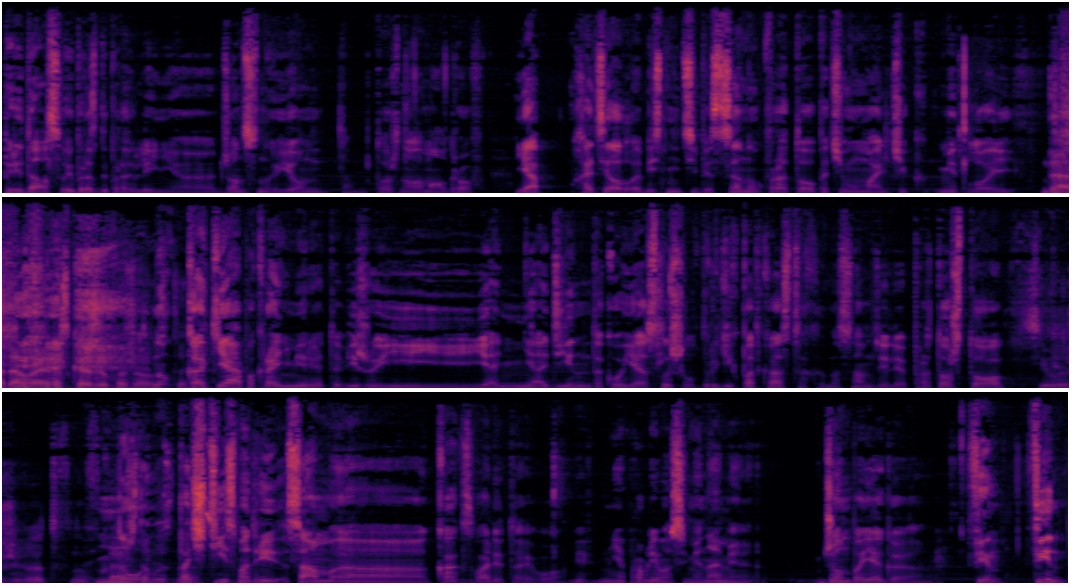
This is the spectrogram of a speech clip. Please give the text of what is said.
передал свои бразды правления Джонсону, и он там тоже наломал дров. Я хотел объяснить тебе сцену про то, почему мальчик метлой... Да, давай, расскажи, Ну, пожалуйста. как я, по крайней мере, это вижу, и я не один такой, я слышал в других подкастах, на самом деле, про то, что... Сила живет ну, в Ну, каждом из нас. почти, смотри, сам... э, как звали-то его? У меня проблема с именами. Джон Боега, Фин. Финн,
